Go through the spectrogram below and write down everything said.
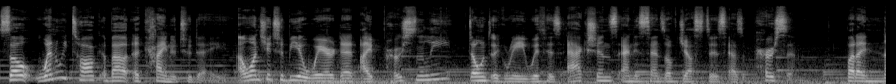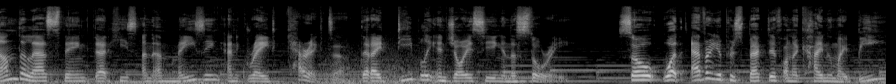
So when we talk about Akainu today, I want you to be aware that I personally don't agree with his actions and his sense of justice as a person. But I nonetheless think that he's an amazing and great character that I deeply enjoy seeing in the story. So whatever your perspective on Akainu might be,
